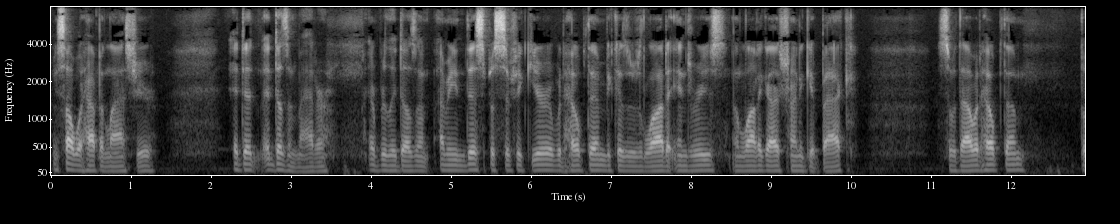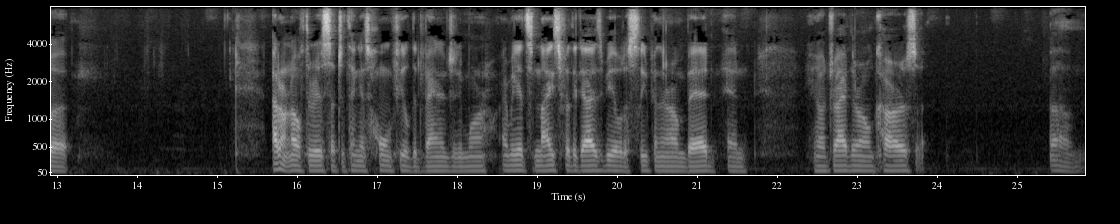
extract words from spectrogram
we saw what happened last year. It did. It doesn't matter. It really doesn't. I mean, this specific year it would help them because there's a lot of injuries and a lot of guys trying to get back. So that would help them. But I don't know if there is such a thing as home field advantage anymore. I mean, it's nice for the guys to be able to sleep in their own bed and, you know, drive their own cars um,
